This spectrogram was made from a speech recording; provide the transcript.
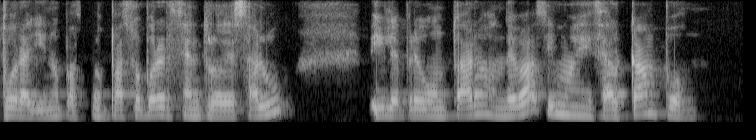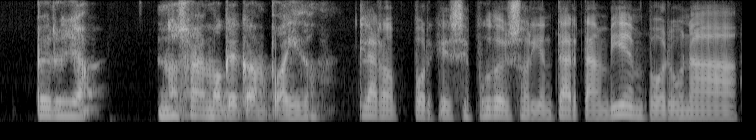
por allí no pasó, pasó por el centro de salud y le preguntaron, ¿dónde vas? Y me dice, al campo, pero ya, no sabemos qué campo ha ido. Claro, porque se pudo desorientar también por una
